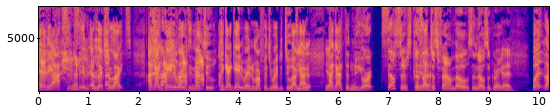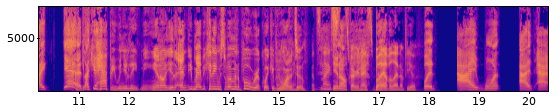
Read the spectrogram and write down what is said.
antioxidants and electrolytes. I got Gatorade in there too. I got Gatorade in my refrigerator too. I got you- yeah. I got the New York seltzers because I just found those, and those are great. Good. But like. Yeah, like you're happy when you leave me, you know, you, and you maybe could even swim in the pool real quick if you wanted to. That's nice. You know? it's very nice, But- benevolent of you. but I want I I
